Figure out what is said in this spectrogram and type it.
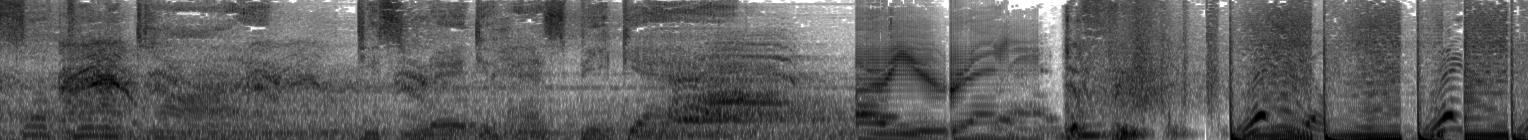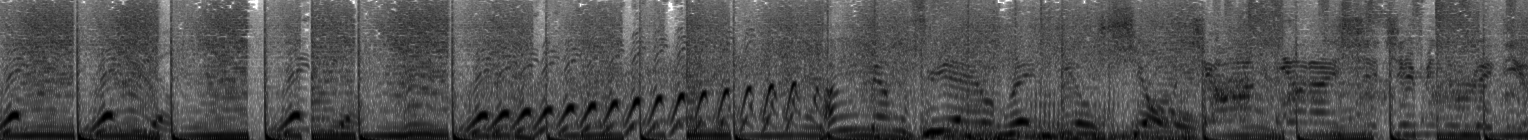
Once upon a time, this radio has begun. radio, radio, radio, radio, radio. 박명수의 라디오 쇼. 저녁 11시 재밌는 라디오.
